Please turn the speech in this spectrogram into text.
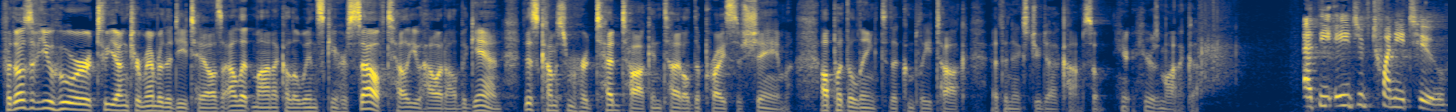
For those of you who are too young to remember the details, I'll let Monica Lewinsky herself tell you how it all began. This comes from her TED Talk entitled The Price of Shame. I'll put the link to the complete talk at thenextjew.com. So here, here's Monica. At the age of 22,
